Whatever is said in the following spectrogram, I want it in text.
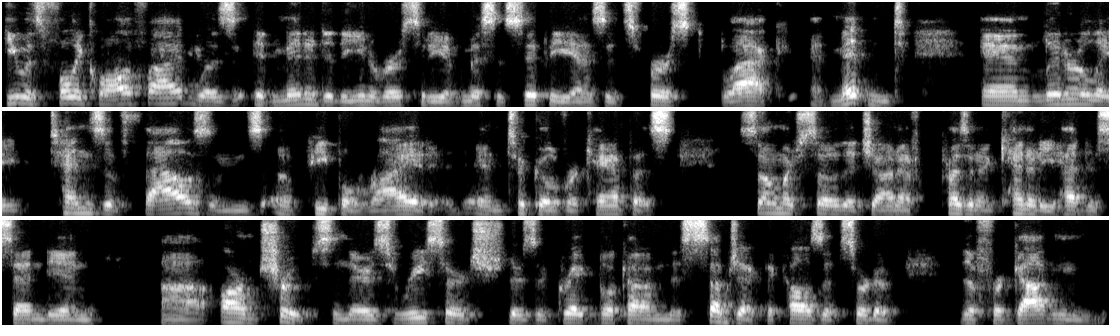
He was fully qualified, was admitted to the University of Mississippi as its first black admittant, and literally tens of thousands of people rioted and took over campus. So much so that John F. President Kennedy had to send in uh, armed troops. And there's research, there's a great book on this subject that calls it sort of the forgotten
